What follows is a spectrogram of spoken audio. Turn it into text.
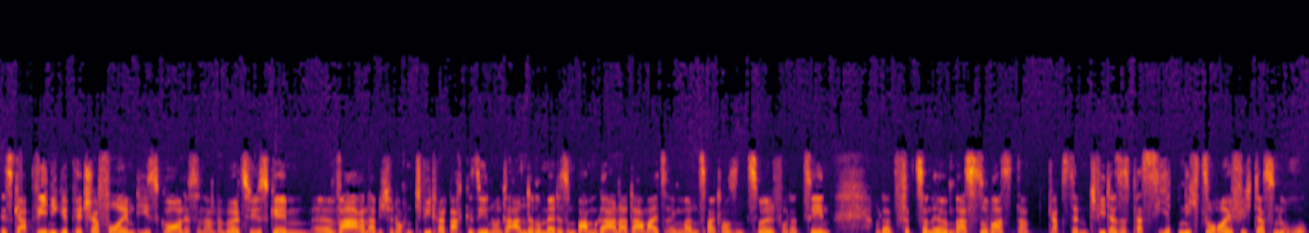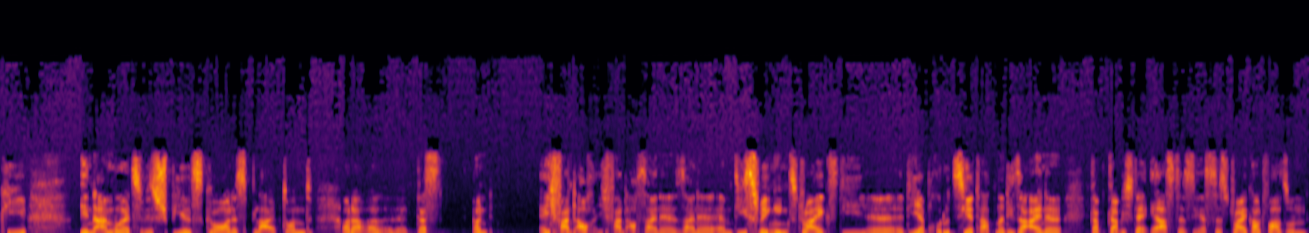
es gab wenige Pitcher vor ihm, die scoreless in einem World Series Game äh, waren. Habe ich ja noch einen Tweet heute Nacht gesehen, unter anderem Madison Bumgarner damals irgendwann 2012 oder 10 oder 14 irgendwas, sowas. Da gab es dann einen Tweet. Also es passiert nicht so häufig, dass ein Rookie in einem World Series Spiel scoreless bleibt. Und oder äh, das und ich fand auch, ich fand auch seine, seine, ähm, die Swinging Strikes, die, äh, die er produziert hat, ne, dieser eine, ich glaube, glaube ich, der erste, das erste Strikeout war so ein,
